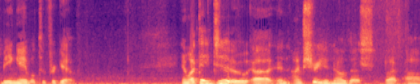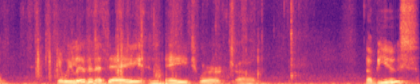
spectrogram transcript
being able to forgive and what they do uh, and i'm sure you know this but um, you know, we live in a day and an age where um, abuse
